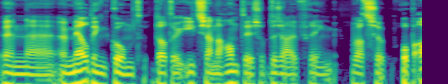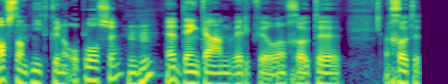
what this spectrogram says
een, eh, een melding komt dat er iets aan de hand is op de zuivering. wat ze op afstand niet kunnen oplossen. Mhm. Hè, denk aan, weet ik veel, een grote, een grote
